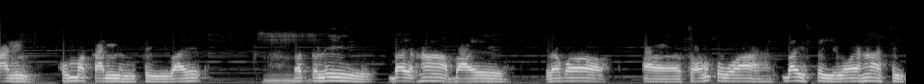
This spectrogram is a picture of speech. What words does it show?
กัน ผมมากันหนึ่งสี่ไว้อืมลอตเตอรี่ได้ห้าใบ แล้วก็เอ่อสองตัวได้สี่ร้อยห้าสิบ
